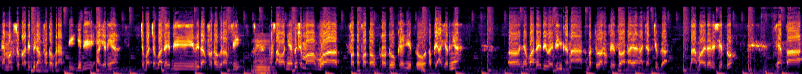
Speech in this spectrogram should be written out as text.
emang suka di bidang fotografi, jadi akhirnya coba-coba deh di bidang fotografi. Hmm. Pas awalnya itu cuma buat foto-foto produk kayak gitu, tapi akhirnya uh, nyoba deh di wedding karena kebetulan waktu itu ada yang ngajak juga. Nah mulai dari situ ternyata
